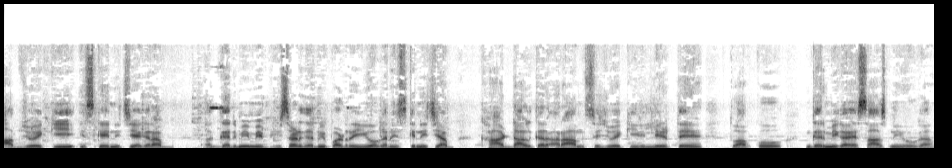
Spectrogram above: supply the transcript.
आप जो है कि इसके नीचे अगर आप गर्मी में, भीषण गर्मी पड़ रही हो, अगर इसके नीचे आप खाद डालकर आराम से जो है कि लेटते हैं तो आपको गर्मी का एहसास नहीं होगा।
